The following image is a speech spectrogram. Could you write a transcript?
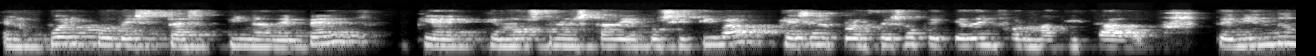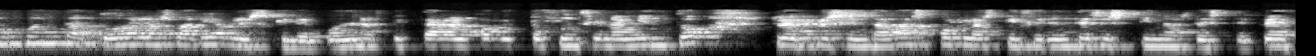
el cuerpo de esta espina de pez que, que muestro en esta diapositiva, que es el proceso que queda informatizado, teniendo en cuenta todas las variables que le pueden afectar al correcto funcionamiento representadas por las diferentes espinas de este pez,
